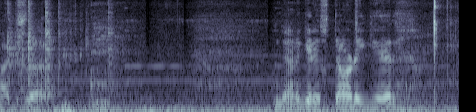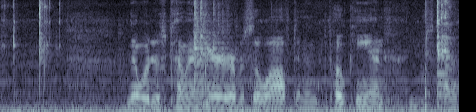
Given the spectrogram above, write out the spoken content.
Like uh, so. And gotta get it started good. Then we'll just come in here every so often and poke in. Kinda,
